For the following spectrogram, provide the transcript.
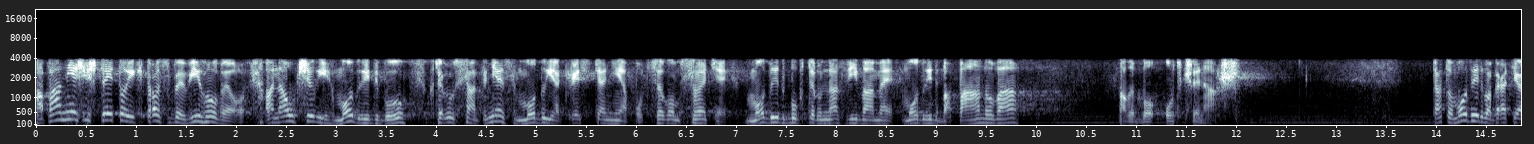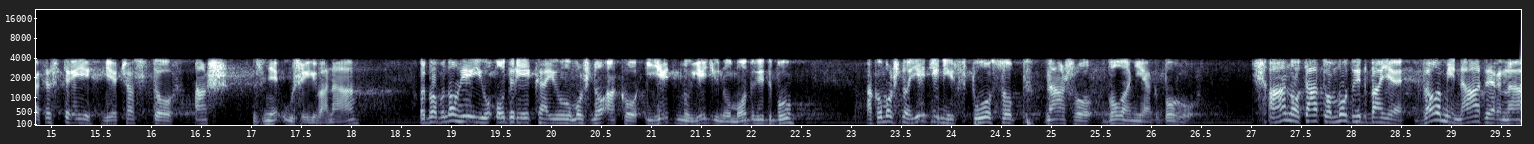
A pán Ježiš tejto ich prosbe vyhovel a naučil ich modlitbu, ktorú sa dnes modlia kresťania po celom svete. Modlitbu, ktorú nazývame modlitba pánova alebo Otče náš. Táto modlitba, bratia a sestry, je často až zneužívaná, lebo mnohí ju odriekajú možno ako jednu jedinú modlitbu, ako možno jediný spôsob nášho volania k Bohu. Áno, táto modlitba je veľmi nádherná,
